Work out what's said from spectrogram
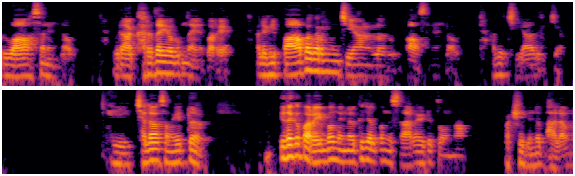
ഒരു വാസന ഉണ്ടാവും. ഒരു അഖരതയോഗം എന്ന് പറയാം. അല്ലെങ്കിൽ പാപകർമ്മം ചെയ്യാനുള്ള ഒരു വാസന ഉണ്ടാവും. അത് ചെയ്യാതിരിക്കുക. ഈ ചില സമയത്ത് ഇതൊക്കെ പറയുമ്പോൾ നിങ്ങൾക്ക് ചിലപ്പോൾ നിസ്സാരമായിട്ട് തോന്നാം. പക്ഷെ ഇതിന്റെ ഫലം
